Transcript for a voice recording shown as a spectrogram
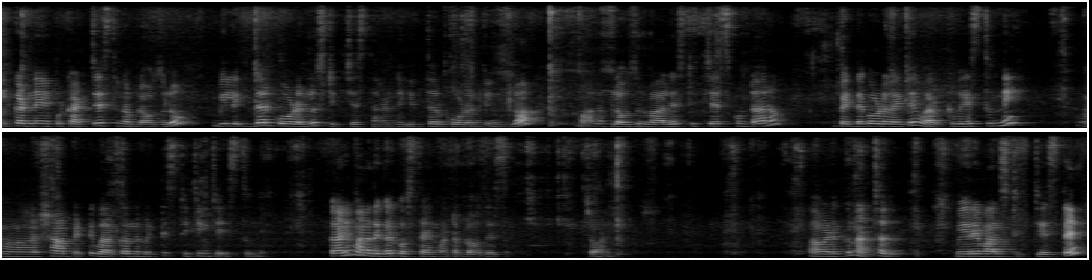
ఇక్కడ నేను ఇప్పుడు కట్ చేస్తున్న బ్లౌజులు వీళ్ళిద్దరు కోడన్లు స్టిచ్ చేస్తారండి. ఇద్దరు కోడన్లు ఇంట్లో వాళ్ళ బ్లౌజులు వాళ్ళే స్టిచ్ చేసుకుంటారు. పెద్ద కోడలు అయితే వర్క్ వేస్తుంది. షాప్ పెట్టి వర్కర్ని పెట్టి స్టిచ్చింగ్ చేయిస్తుంది. కానీ మన దగ్గరకు వస్తాయన్నమాట బ్లౌజెస్. చూడండి. ఆవిడకు నచ్చదు. వేరే వాళ్ళు స్టిచ్ చేస్తే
